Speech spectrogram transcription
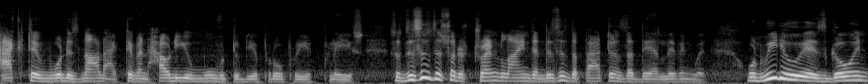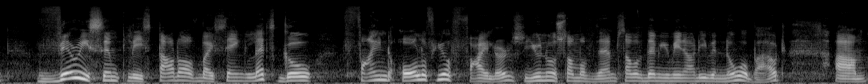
active, what is not active, and how do you move it to the appropriate place. So this is the sort of trend lines and this is the patterns that they are living with. What we do is go in very simply start off by saying, let's go find all of your filers. You know some of them, some of them you may not even know about. Um,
